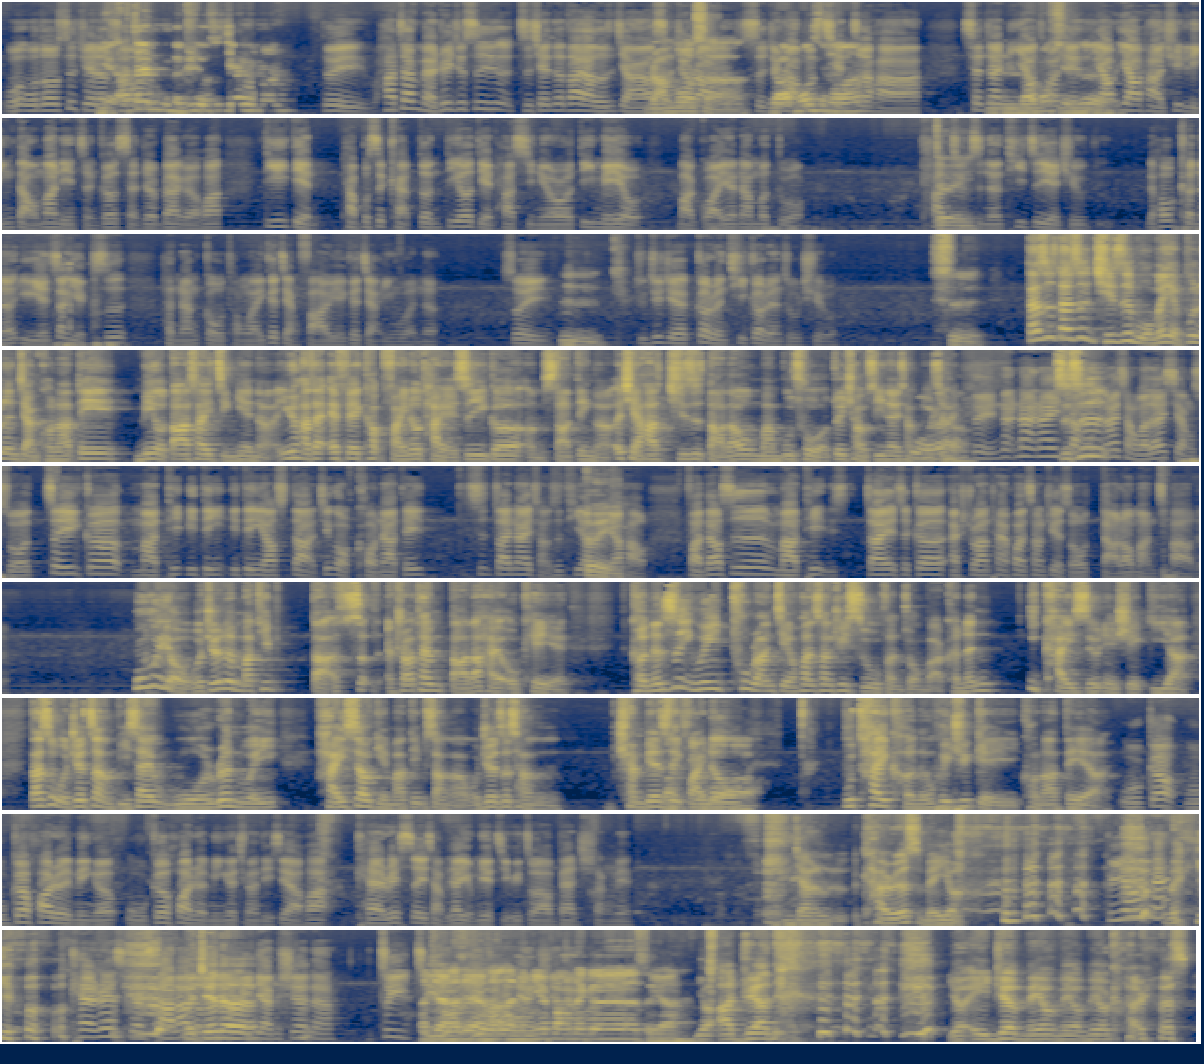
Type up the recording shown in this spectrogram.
我我都是觉得也啊，在说，本队都是这样的吗？对他在 Madrid 就是之前的大家都是讲啊 Ramos 啊是就 Ramos Ramos 牵吗着他啊。现在嗯你要突 Ramos 然间牵着要要他去领导曼联整个 center back 的话，第一点他不是 captain，第二点他 seniority 没有马瓜要那么多，他就只能踢自己的球，然后可能语言上也是很难沟通了，一个讲法语，一个讲英文的，所以嗯，就就觉得个人踢个人足球。是。但是但是其实我们也不能讲 Konate 没有大赛经验啊，因为他在 FA Cup Final 他也是一个嗯 starting 啊，而且他其实打到蛮不错的，对切尔西那场比赛。对，那那那一只是场那一场我在想说，这一个马蒂一定一定要 start，结果 Konate 是在那一场是踢得比较好，反倒是马蒂在这个 extra time 换上去的时候打到蛮差的。不会有，我觉得 Matip 打是 extra time 打的还 OK 耶，可能是因为突然间换上去十五分钟吧，可能一开始有点 shaky 啊，但是我觉得这场比赛，我认为还是要给 Matip 上啊，我觉得这场 Champions League Final 不太可能会去给 Konate 啊，五个五个换人名额，五个换人名额情况底下的话 c a r r y 这一场比赛有没有机会坐到 bench 上面？你讲 Carriers 没有？不要咩？没有，c a r r y 跟萨拉我觉得 redemption 啊，最他最讲他讲他有宁愿 redemption 放那啊个谁啊？有 Adrian，有 Adrian，没有没有没有 Carriers。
